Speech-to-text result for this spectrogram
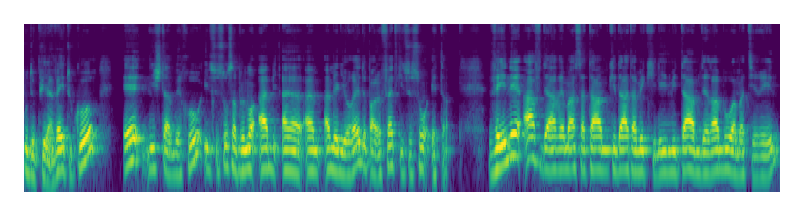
ou depuis la veille tout court, et Nishtabechu, ils se sont simplement améliorés de par le fait qu'ils se sont éteints. Veine af de arema satam kidat amekilin mitam de rabu amatirin.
